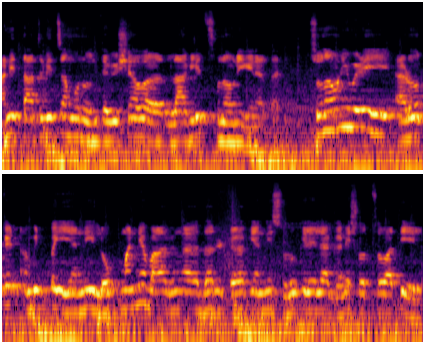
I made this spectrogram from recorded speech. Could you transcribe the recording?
आणि तातडीचा म्हणून त्या विषयावर लागलीच सुनावणी घेण्यात आली. सुनावणीवेळी ॲडव्होकेट अमित पै यांनी लोकमान्य बाळगंगाधर टिळक यांनी सुरू केलेल्या गणेशोत्सवातील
